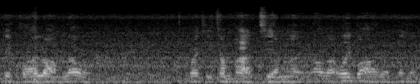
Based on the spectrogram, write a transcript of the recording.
ได้ขอลองเล่าว่าที่สัมผัสเสียงเลยเล่าว่าโอ้ยบเอกแบบนั้น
